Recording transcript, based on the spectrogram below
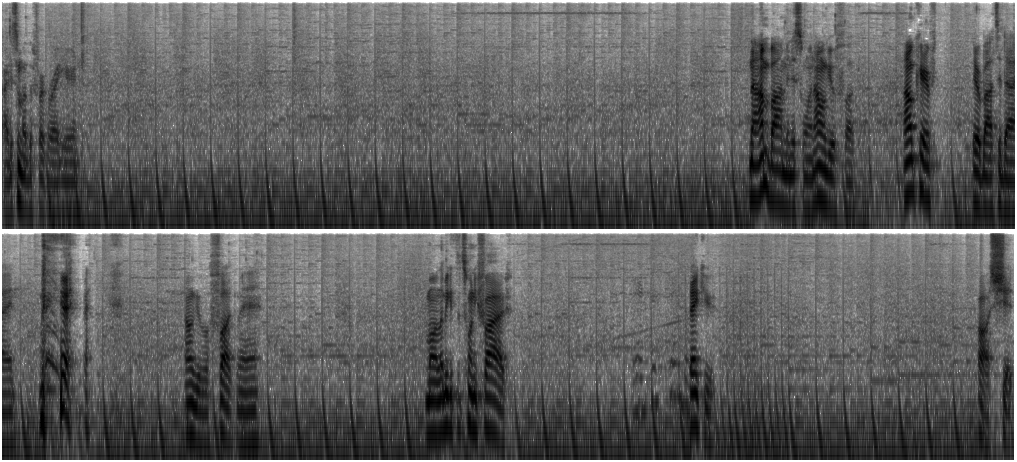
right, this motherfucker right here. Nah, I'm bombing this one. I don't give a fuck. I don't care if they're about to die. I don't give a fuck, man. Come on, let me get to 25. Thank you. Oh, shit.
